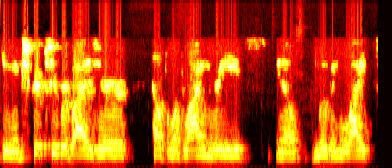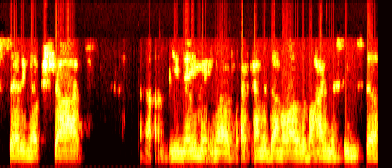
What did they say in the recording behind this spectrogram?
doing script supervisor, helping with line reads, you know, moving lights, setting up shots, uh, you name it. You know, I've, I've kind of done a lot of the behind the scenes stuff.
